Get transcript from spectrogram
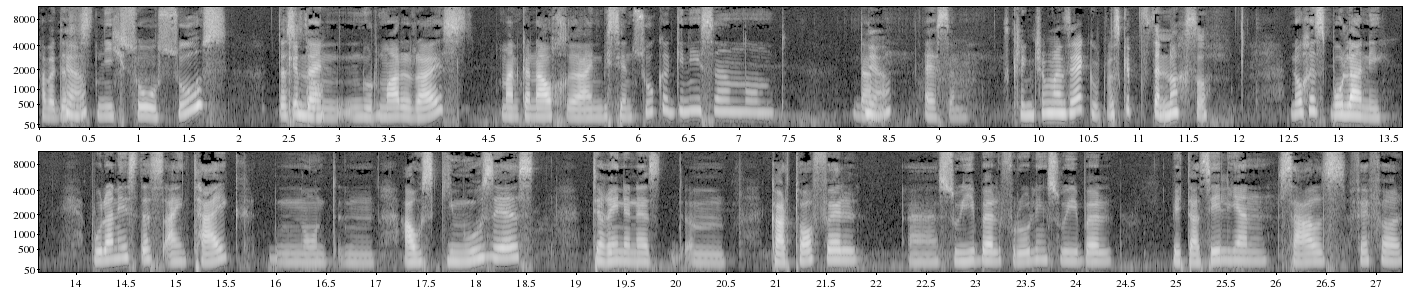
aber das Ja. ist nicht so süß. Das Genau. ist ein normaler Reis. Man kann auch äh, ein bisschen Zucker genießen und dann Ja. essen. Das klingt schon mal sehr gut. Was gibt es denn noch so? Noch ist Bulani. Bulani ist das ein Teig und mm, aus Gemüse ist. Drinnen ist ähm, Kartoffel, äh, Zwiebel, Frühlingszwiebel, Petersilien, Salz, Pfeffer.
